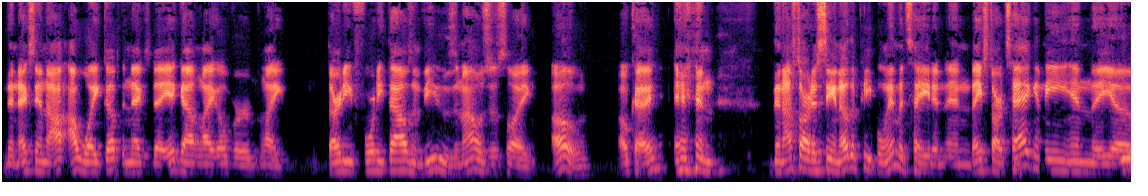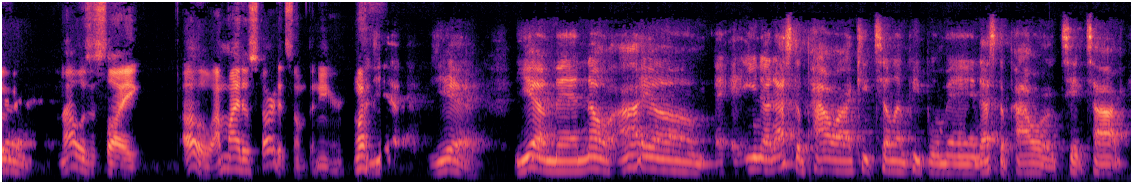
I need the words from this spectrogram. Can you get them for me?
the next thing I, I wake up the next day, it got like over like 30, 40,000 views. And I was just like, oh, okay. And then I started seeing other people imitate and, and they start tagging me in the, uh, yeah. and I was just like, oh, I might have started something here. yeah. Yeah. Yeah, man. No, I um you know, that's the power I keep telling people, man. That's the power of TikTok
